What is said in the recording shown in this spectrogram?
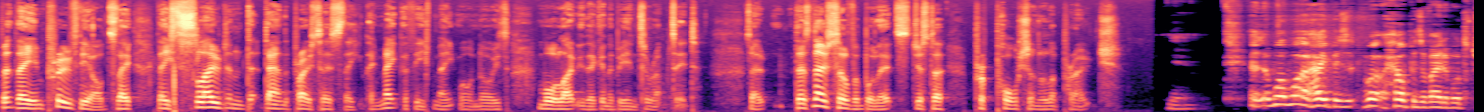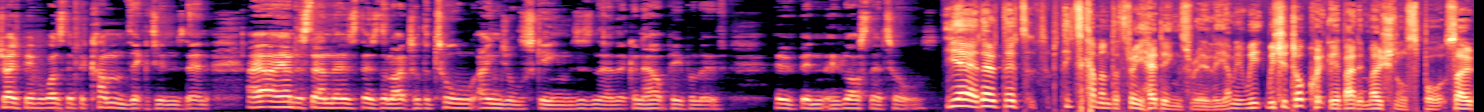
but they improve the odds. They they slow them d- down the process. They they make the thief make more noise. More likely they're going to be interrupted. So there's no silver bullets, just a proportional approach. Yeah. What what help is what help is available to tradespeople once they become victims? Then I, I, understand there's there's the likes of the tool angel schemes, isn't there, that can help people who've who've been who've lost their tools? Yeah, there, there's things come under three headings really. I mean, we we should talk quickly about emotional support. So,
